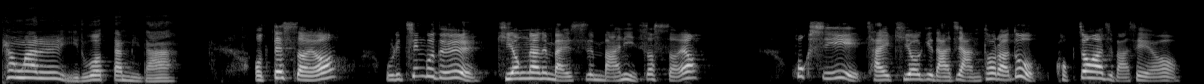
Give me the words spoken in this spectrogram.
평화를 이루었답니다. 어땠어요? 우리 친구들 기억나는 말씀 많이 있었어요? 혹시 잘 기억이 나지 않더라도 걱정하지 마세요.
